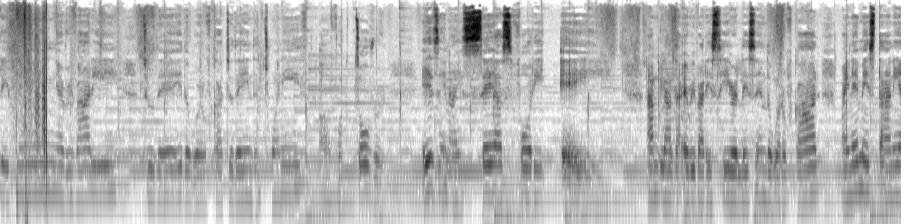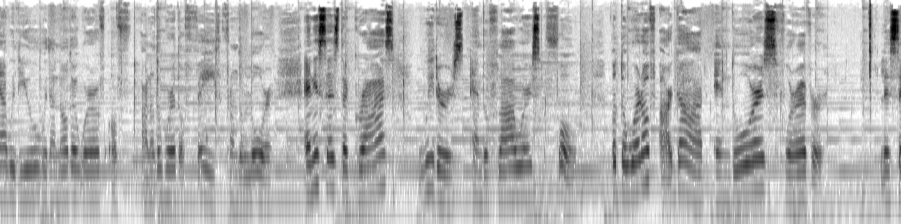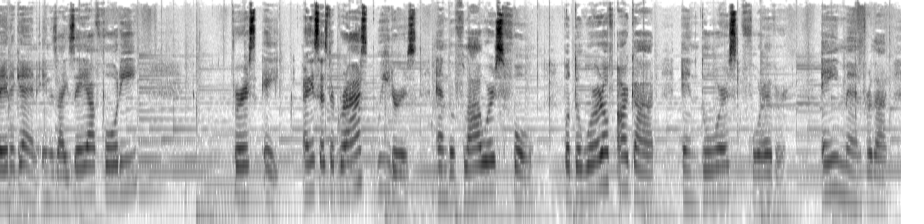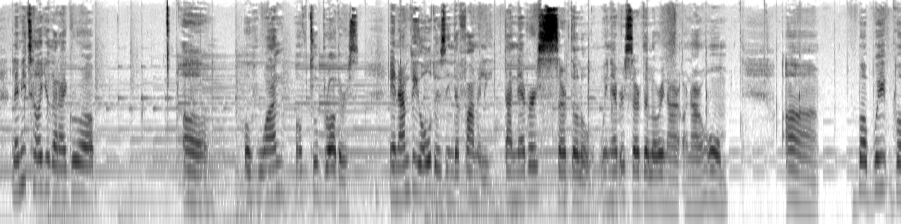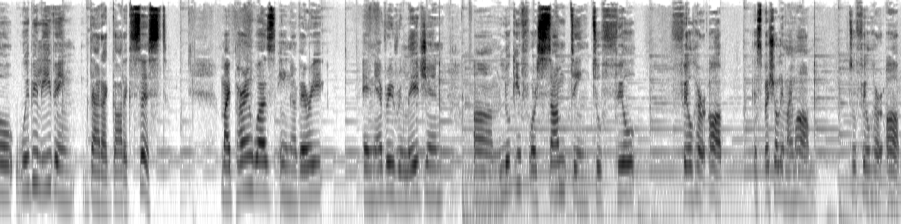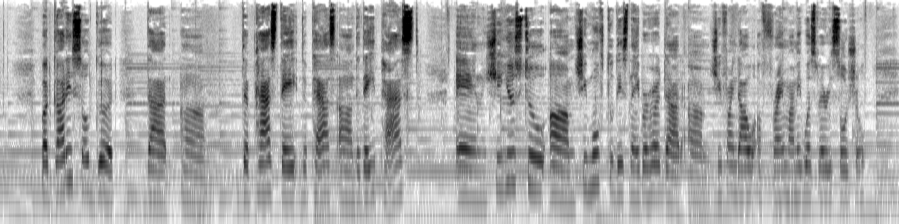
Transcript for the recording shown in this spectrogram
Good evening, everybody. Today, the Word of God today, in the 20th of October, is in Isaiah 40a. I'm glad that everybody's here listening the Word of God. My name is Tania with you with another word of another word of faith from the Lord, and it says, "The grass withers and the flowers fall, but the word of our God endures forever." Let's say it again. In Isaiah 40 verse 8. And it says, The grass withers and the flowers fall, but the word of our God endures forever. Amen for that. Let me tell you that I grew up uh, of one of two brothers, and I'm the oldest in the family that never served the Lord. We never served the Lord in our in our home. Uh, but we but we believe in that a God exists. My parent was in a very in every religion um, looking for something to fill fill her up especially my mom to fill her up. But god is so good that um, the past day the past uh, the day passed and she used to um, she moved to this neighborhood that um, she find out a friend mommy was very social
